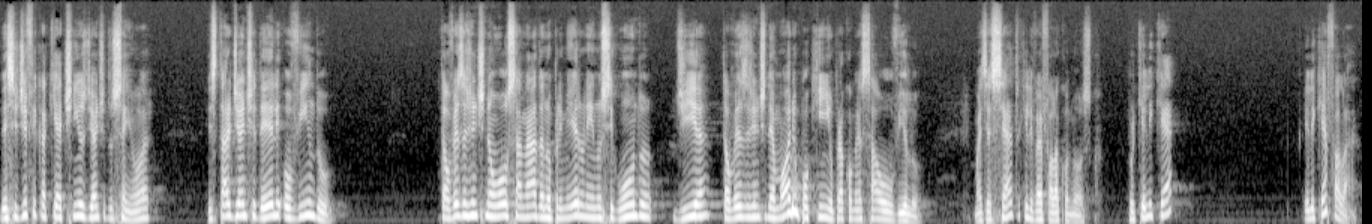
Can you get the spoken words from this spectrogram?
Decidir ficar quietinhos diante do Senhor, estar diante dele ouvindo. Talvez a gente não ouça nada no primeiro nem no segundo dia, talvez a gente demore um pouquinho para começar a ouvi-lo. Mas é certo que ele vai falar conosco, porque ele quer. Ele quer falar.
